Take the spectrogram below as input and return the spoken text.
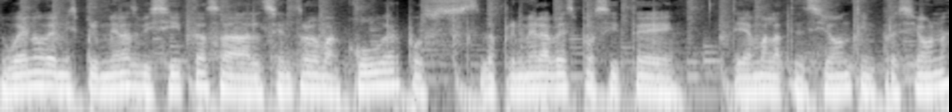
Y bueno, de mis primeras visitas al centro de Vancouver, pues la primera vez pues sí te, te llama la atención, te impresiona,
